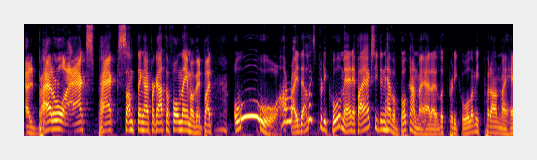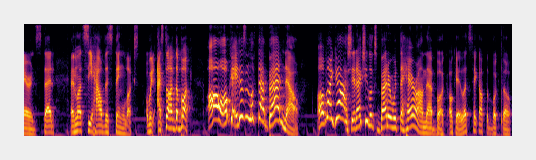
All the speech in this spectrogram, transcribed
uh, battle axe pack something. I forgot the full name of it, but ooh, all right, that looks pretty cool, man. If I actually didn't have a book on my head, I'd look pretty cool. Let me put on my hair instead, and let's see how this thing looks. Oh wait, I still have the book. Oh, okay, it doesn't look that bad now. Oh my gosh, it actually looks better with the hair on that book. Okay, let's take off the book though.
